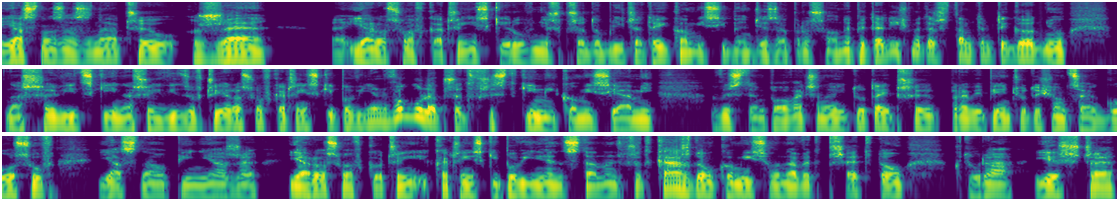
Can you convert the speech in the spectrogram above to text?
jasno zaznaczył, że Jarosław Kaczyński również przed oblicze tej komisji będzie zaproszony. Pytaliśmy też w tamtym tygodniu nasz Szewicki i naszych widzów, czy Jarosław Kaczyński powinien w ogóle przed wszystkimi komisjami występować. No i tutaj przy prawie pięciu tysiącach głosów jasna opinia, że Jarosław Kaczyński powinien stanąć przed każdą komisją, nawet przed tą, która jeszcze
